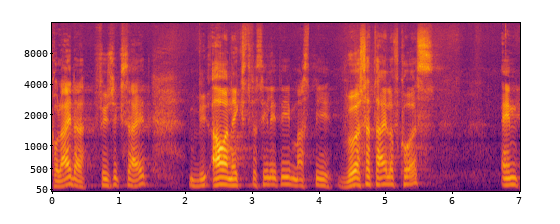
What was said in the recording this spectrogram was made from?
collider physics side, we, our next facility must be versatile, of course, and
